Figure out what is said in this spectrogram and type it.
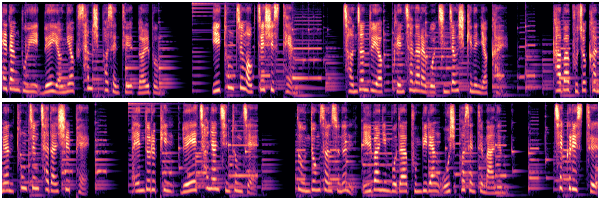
해당 부위 뇌 영역 30% 넓음. 이 통증 억제 시스템. 전전두엽 괜찮아라고 진정시키는 역할. 가바 부족하면 통증 차단 실패. 엔도르핀 뇌의 천연 진통제. 또 운동선수는 일반인보다 분비량 50% 많음. 체크리스트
